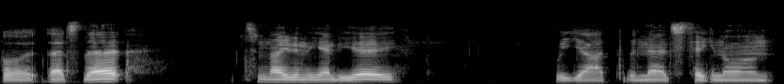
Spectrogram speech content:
But that's that. Tonight in the NBA, we got the Nets taking on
